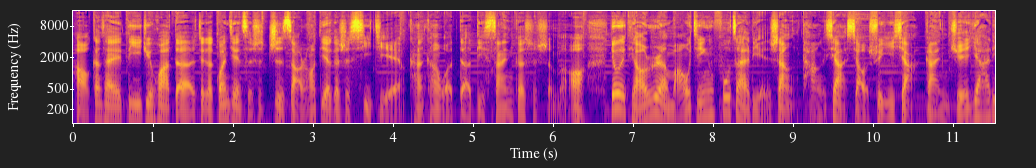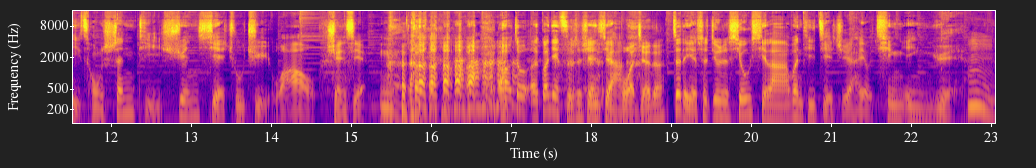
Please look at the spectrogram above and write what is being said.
好，刚才第一句话的这个关键词是制造，然后第二个是细节。看看我的第三个是什么哦？用一条热毛巾敷在脸上，躺下小睡一下，感觉压力从身体宣泄出去。哇哦，宣泄。嗯，然 后就呃，关键词是宣泄哈。我觉得这里也是，就是休息啦，问题解决，还有轻音乐。嗯，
